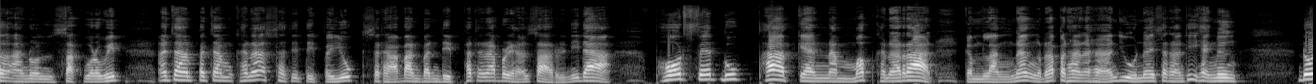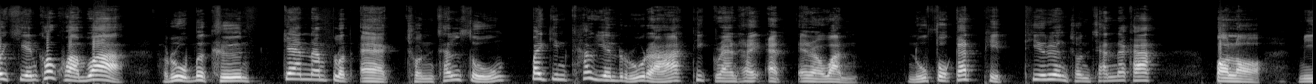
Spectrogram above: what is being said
ร.อานนท์ศักดิ์วรวิชญ์อาจารย์ประจำคณะสถิติประยุกต์ สถาบันบัณฑิต พัฒนาบริหารศาสตร์หรือนิด้า โพสต์เฟซบุ๊กภาพแกนนำม็อบคณะราษฎรกำลังนั่งรับประทานอาหารอยู่ในสถานที่แห่งหนึ่ง โดยเขียนข้อความว่า รูปเมื่อคืน แกนนำปลดแอกชนชั้นสูง ไปกินข้าวเย็นหรูหราที่แกรนด์ไฮแอทเอราวัน หนูโฟกัสผิดที่เรื่องชนชั้นนะคะ ปล. มี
